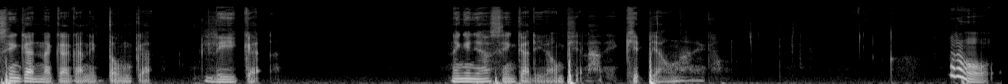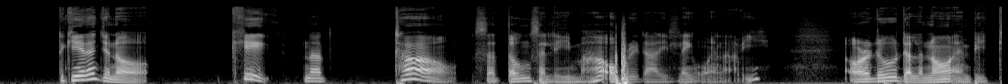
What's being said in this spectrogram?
ဆင်းကတ်နှစ်ကတ်ကနေသုံးကတ်လေးကတ်နိုင်ငံခြားဆင်းကတ်တွေတောင်ဖြစ်လာတယ်ခစ်ပြောင်းလာတယ်ကောင်အဲ့တော့တကယ်တမ်းကျွန်တော်ခေန 2013-14မှာ operator တွေလှိမ့်ဝင်လာပြီ Ordo Delano MPT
